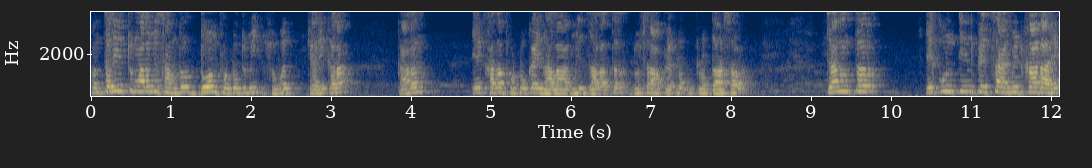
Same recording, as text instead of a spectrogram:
पण तरी तुम्हाला मी सांगतो दोन फोटो तुम्ही सोबत कॅरी करा. कारण एखादा फोटो काही झाला मिस झाला तर दुसरा आपल्याकडं उपलब्ध असावा. त्यानंतर एकूण तीन पेजचं ॲडमिट कार्ड आहे.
